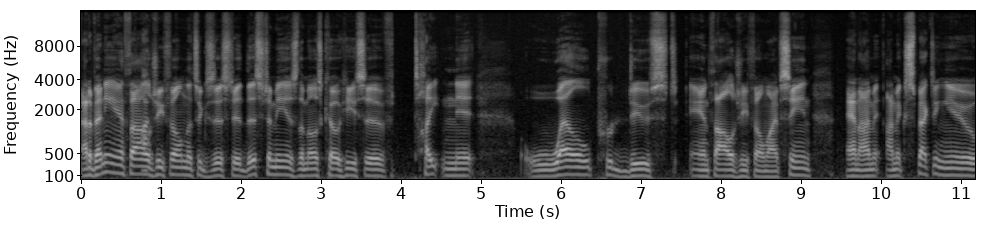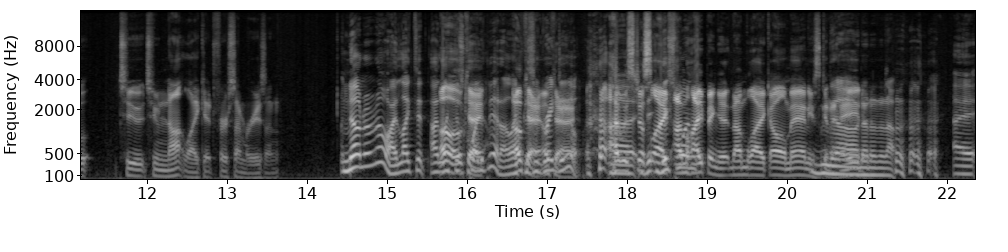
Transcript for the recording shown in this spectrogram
Out of any anthology uh, film that's existed, this to me is the most cohesive, tight knit, well produced anthology film I've seen, and I'm I'm expecting you to to not like it for some reason. No, no, no. I liked it. I liked Oh, this quite a bit. I like okay, this a great okay. deal. I was Uh, just th- like, I'm one- hyping it, and I'm like, oh man, he's gonna no, hate no, no, no, no, uh, I,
